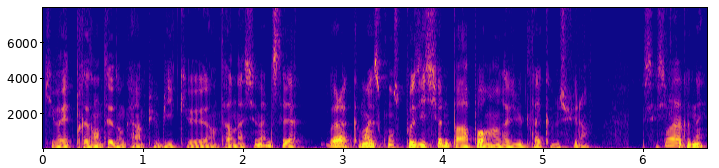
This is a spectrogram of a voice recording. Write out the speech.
qui va être présenté donc à un public euh, international, c'est-à-dire voilà, comment est-ce qu'on se positionne par rapport à un résultat comme celui-là? C'est ce ouais.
